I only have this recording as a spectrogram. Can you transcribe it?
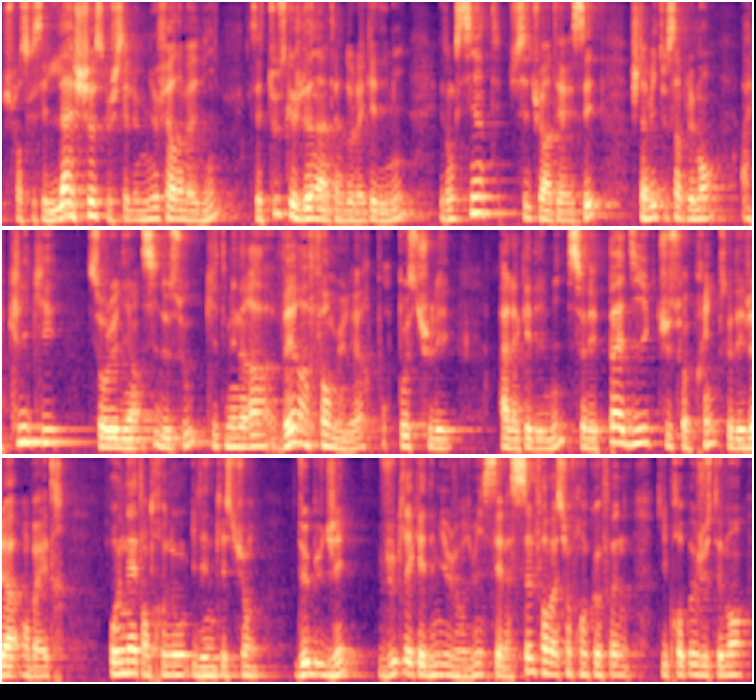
je pense que c'est la chose que je sais le mieux faire dans ma vie, c'est tout ce que je donne à l'intérieur de l'académie. Et donc si, si tu es intéressé, je t'invite tout simplement à cliquer sur le lien ci-dessous qui te mènera vers un formulaire pour postuler à l'académie. Ce n'est pas dit que tu sois pris, parce que déjà, on va être honnête entre nous, il y a une question de budget, vu que l'académie aujourd'hui, c'est la seule formation francophone qui propose justement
